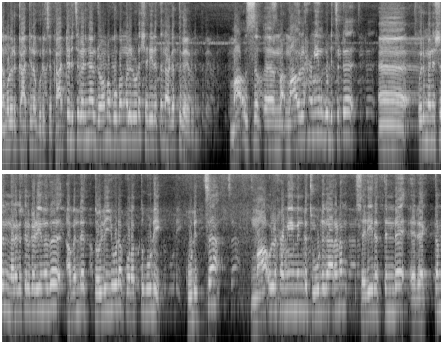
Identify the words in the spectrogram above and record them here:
നമ്മൾ ഒരു കാറ്റിനെ കുറിച്ച്. കാറ്റടിച്ചു കഴിഞ്ഞാൽ രോമകൂപങ്ങളിലൂടെ ശരീരത്തിന്റെ അകത്ത് കയറുന്നു. മാ മാഉൽ ഹമീം കുടിച്ചിട്ട് ഒരു മനുഷ്യൻ നരകത്തിൽ കഴിയുന്നത് അവന്റെ തൊലിയുടെ പുറത്തുകൂടി കുടിച്ച മാ ഉൽ ഹമീമിന്റെ ചൂട് കാരണം ശരീരത്തിന്റെ രക്തം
